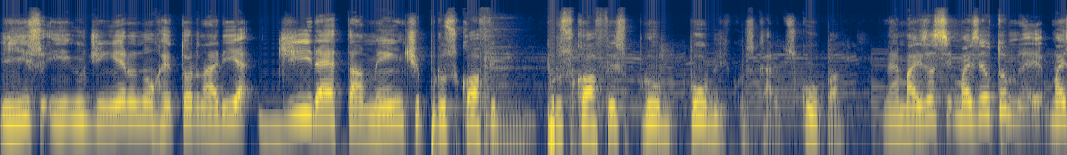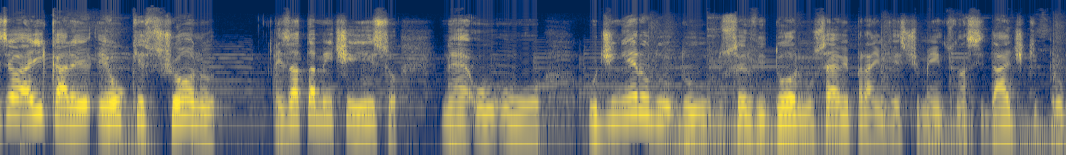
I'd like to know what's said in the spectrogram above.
E isso e o dinheiro não retornaria diretamente para os cofres pros cofres pru- públicos, cara, desculpa, né? Mas assim, mas eu tô, mas eu aí, cara, eu, eu questiono exatamente isso, né? O, o, o dinheiro do, do, do servidor não serve para investimentos na cidade que, pro,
